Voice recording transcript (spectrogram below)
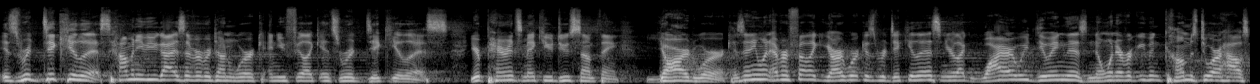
is ridiculous. How many of you guys have ever done work and you feel like it's ridiculous? Your parents make you do something, yard work. Has anyone ever felt like yard work is ridiculous? And you're like, why are we doing this? No one ever even comes to our house.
